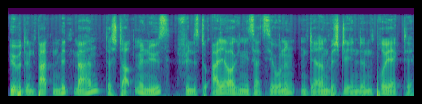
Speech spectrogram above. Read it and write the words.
Über den Button Mitmachen des Startmenüs findest du alle Organisationen und deren bestehenden Projekte.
